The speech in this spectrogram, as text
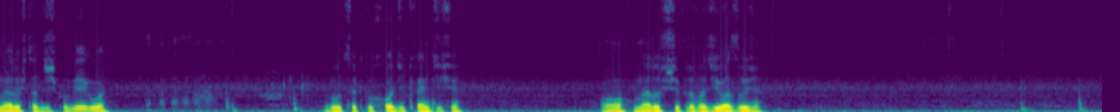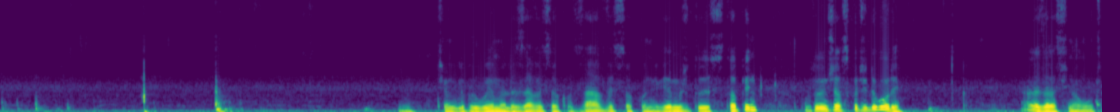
Neluś tam gdzieś pobiegła. Lucek tu chodzi, kręci się. O, Neluś się prowadziła Zuzia. Ciągle próbujemy, ale za wysoko, za wysoko. Nie wiemy, że to jest stopień, po którym trzeba wskoczyć do góry. Ale zaraz się nauczę.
